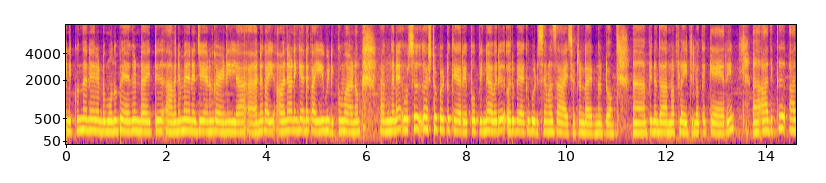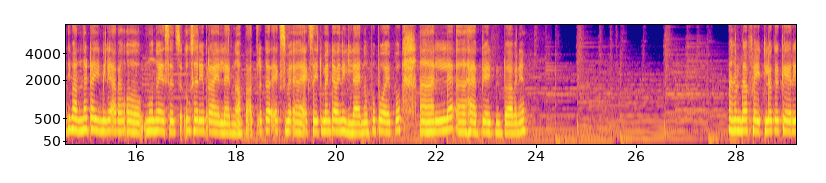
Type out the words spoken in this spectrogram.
എനിക്കും തന്നെ രണ്ട് മൂന്ന് ബാഗ് ഉണ്ടായിട്ട് അവനെ മാനേജ് ചെയ്യാനും കഴിയണില്ല. അവനെ കൈ അവനാണെങ്കിൽ എന്റെ കൈ പിടിക്കും വേണം. അങ്ങനെ കുറച്ച് കഷ്ടപ്പെട്ടു കയറിയപ്പോൾ പിന്നെ അവർ ഒരു ബാഗ് പിടിച്ച് നമ്മളെ സഹായിച്ചിട്ടുണ്ടായിരുന്നു കേട്ടോ പിന്നെ എന്താ നമ്മളെ ഫ്ലൈറ്റിലൊക്കെ കയറി. ആദ്യക്ക് ആദ്യം വന്ന ടൈമിൽ അവൻ മൂന്ന് വയസ്സ് ചെറിയ പ്രായമല്ലായിരുന്നു അപ്പോൾ അത്രയ്ക്ക് എക്സ് എക്സൈറ്റ്മെന്റ് അവനില്ലായിരുന്നു. ഇപ്പോൾ പോയപ്പോൾ നല്ല ഹാപ്പി ആയിട്ടുണ്ട് കേട്ടോ അവന്. അങ്ങനെ എന്താ ഫ്ലൈറ്റിലൊക്കെ കയറി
